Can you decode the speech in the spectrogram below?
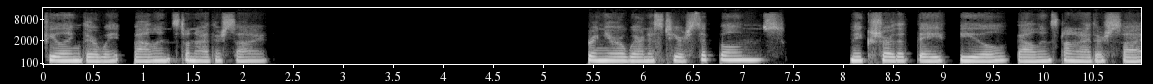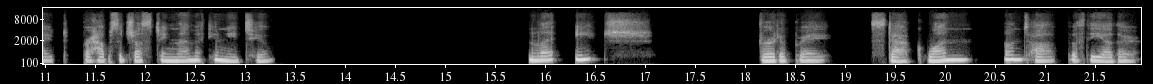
feeling their weight balanced on either side. Bring your awareness to your sit bones. Make sure that they feel balanced on either side, perhaps adjusting them if you need to. Let each vertebrae stack one on top of the other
